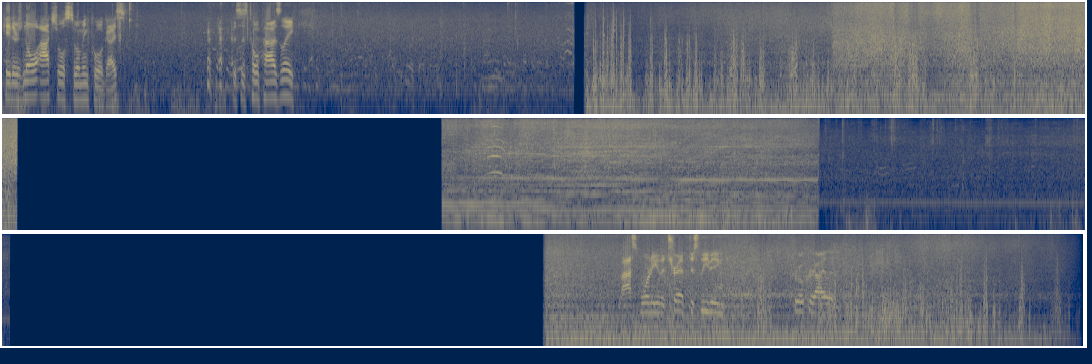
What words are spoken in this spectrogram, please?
Okay, there's no actual swimming pool, guys. This is Topaz Lake. Last morning of the trip, just leaving Croker Island.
